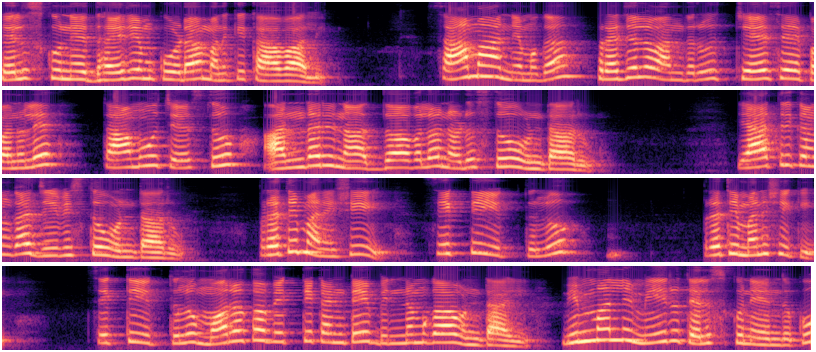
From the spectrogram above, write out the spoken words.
తెలుసుకునే ధైర్యం కూడా మనకి కావాలి. సామాన్యముగా ప్రజలు అందరూ చేసే పనులే తాము చేస్తూ అందరి నా దోవలో నడుస్తూ ఉంటారు. యాత్రికంగా జీవిస్తూ ఉంటారు. ప్రతి మనిషి శక్తియుక్తులు ప్రతి మనిషికి శక్తియుక్తులు మరొక వ్యక్తి కంటే భిన్నముగా ఉంటాయి. మిమ్మల్ని మీరు తెలుసుకునేందుకు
